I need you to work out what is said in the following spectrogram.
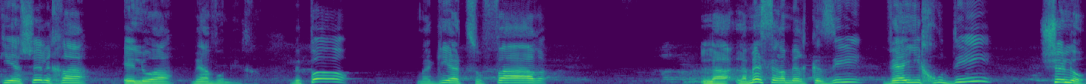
כי ישה לך אלוה מעווניך. ופה מגיע צופר למסר המרכזי והייחודי שלו,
